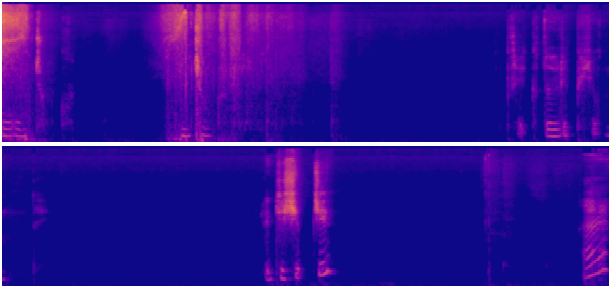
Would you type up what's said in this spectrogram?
오, 엄청 커. 엄청 커. 브레이크 늘릴 필요가 없는데. 왜 이렇게 쉽지? 에?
